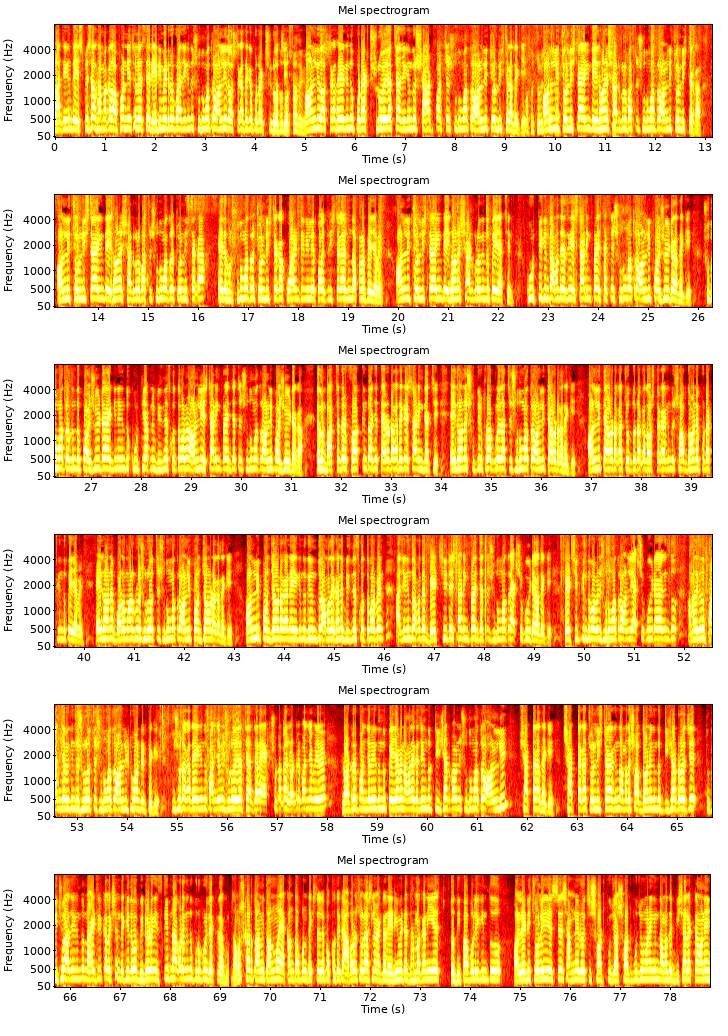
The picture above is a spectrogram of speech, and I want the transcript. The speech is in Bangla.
তো আজকে কিন্তু স্পেশাল ধামাকাল অফার নিয়ে চলে এসেছে রেডিমেডের উপর। আজকে কিন্তু শুধুমাত্র অনলি দশ টাকা থেকে প্রোডাক্ট শুরু হচ্ছে। 10 টাকা থেকে? অনলি দশ টাকা থেকে কিন্তু প্রোডাক্ট শুরু হয়ে যাচ্ছে। আজকে কিন্তু শার্ট পাচ্ছে শুধুমাত্র অনলি চল্লিশ টাকা থেকে। মাত্র 40 টাকা। অনলি চল্লিশ টাকা কিন্তু এই ধরনের শার্টগুলো পাচ্ছে শুধুমাত্র অনলি চল্লিশ টাকা। অনলি চল্লিশ টাকা কিন্তু এই ধরনের শার্টগুলো পাচ্ছে শুধুমাত্র চল্লিশ টাকা। এই দেখুন, শুধুমাত্র চল্লিশ টাকা কোয়ারেন্টি নিলে পঁয়ত্রিশ টাকায় কিন্তু আপনারা পেয়ে যাবেন। অনলি চল্লিশ টাকায় কিন্তু এই ধরনের শার্টগুলো কিন্তু পেয়ে যাচ্ছেন। কুর্তি কিন্তু আমাদের আজকে স্টার্টিং প্রাইস থাকছে শুধুমাত্র অনলি পঁয়ষট্টি টাকা থেকে। শুধুমাত্র কিন্তু পঁয়ষট্টি টাকায় কিনে কিন্তু কুর্তি আপনি বিজনেস করতে পারবেন। অনলি স্টার্টিং প্রাইস যাচ্ছে শুধুমাত্র অনলি পঁয়ষট্টি টাকা। এখন বাচ্চাদের ফ্রক কিন্তু আজ তেরো টাকা থেকে স্টার্টিং থাকছে। এই ধরনের সুতির ফ্রকগুলো যাচ্ছে শুধুমাত্র অনলি তেরো টাকা থেকে। অনলি তেরো টাকা, চোদ্দ টাকা, দশ টাকা কিন্তু সব ধরনের প্রোডাক্ট কিন্তু পেয়ে যাবেন। এই ধরনের বড় মালগুলো শুরু হচ্ছে শুধুমাত্র অনলি পঞ্চান্ন টাকা থেকে। অনলি পঞ্চান্ন টাকা নিয়ে কিন্তু কিন্তু আমাদের এখানে বিজনেস করতে পারবেন। আজকে কিন্তু আমাদের বেডশিট স্টার্টিং প্রাইস যাচ্ছে শুধুমাত্র একশো কুড়ি টাকা থেকে। বেডশিট কিন্তু পাবেন শুধুমাত্র অনলি একশো কুড়ি টাকা কিন্তু আমাদের কিন্তু পাঞ্জাবি কিন্তু শুরু হচ্ছে শুধুমাত্র অনলি টু হান্ড্রেড থেকে। দুশো টাকা থেকে কিন্তু পাঞ্জাবি শুরু হয়ে যাচ্ছে আর যারা একশো টাকায় লটের পাঞ্জাবি নেবে, লটের পাঞ্জাবি কিন্তু পেয়ে যাবেন। আমাদের কাছে কিন্তু টি শার্ট পাবেন শুধুমাত্র অনলি ষাট টাকা থেকে। ষাট টাকা, চল্লিশ টাকা কিন্তু আমাদের সব ধরনের কিন্তু টি শার্ট রয়েছে। তো কিছু আজকে কিন্তু নাইটির কালেকশন দেখিয়ে দেবো। ভিডিওটাকে স্কিপ না করে কিন্তু পুরোপুরি দেখতে থাকুন। নমস্কার, তো আমি তন্ময়, একান্ত আপন টেক্সটাইলের পক্ষ থেকে আবারও চলে আসলাম একটা রেডিমেডের ধামাকা নিয়ে। তো দীপাবলি কিন্তু অলরেডি চলেই এসছে, সামনে রয়েছে ছট পুজো আর ছট পুজো মানে কিন্তু আমাদের বিশাল একটা মানে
